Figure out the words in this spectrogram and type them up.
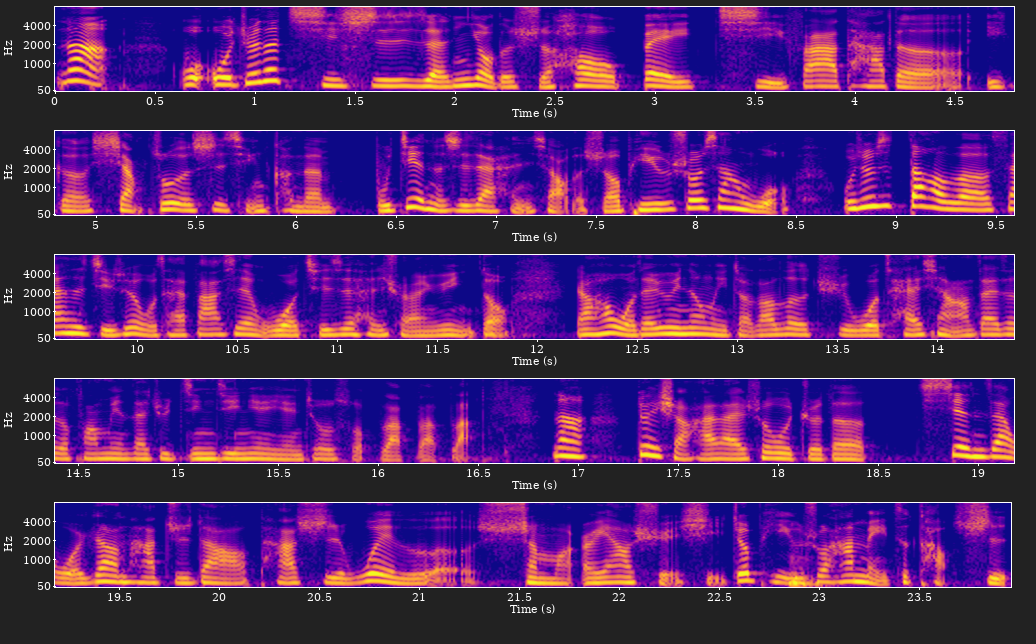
那我我觉得其实人有的时候被启发他的一个想做的事情，可能。不见得是在很小的时候，比如说像我，我就是到了三十几岁，我才发现我其实很喜欢运动，然后我在运动里找到乐趣，我才想要在这个方面再去精进念研究所，blah blah blah。那对小孩来说，我觉得现在我让他知道他是为了什么而要学习。就比如说他每次考试，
